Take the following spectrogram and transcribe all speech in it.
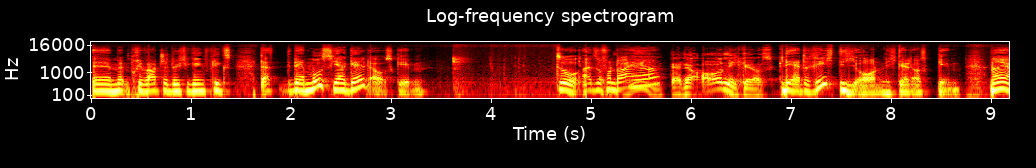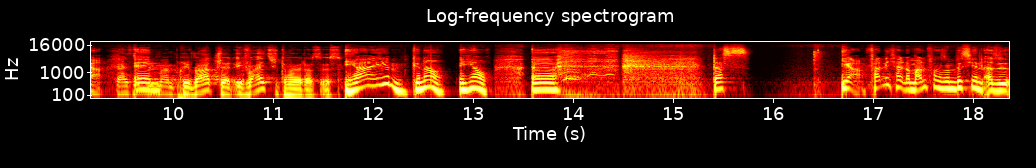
äh, mit dem Privatjet durch die Gegend fliegst. Das, der muss ja Geld ausgeben. So, also von daher, Der hat ja nicht Geld ausgegeben. der hat richtig ordentlich Geld ausgegeben. Naja, Das ist ähm, wie mein Privatjet. Ich weiß, wie teuer das ist. ja, eben, genau. Ich auch. Äh, das, ja, fand ich halt am Anfang so ein bisschen, also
